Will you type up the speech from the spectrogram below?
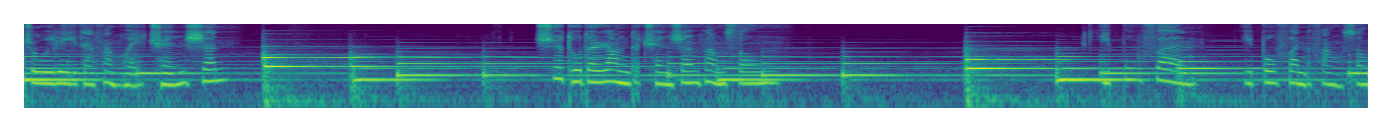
注意力再放回全身。图的让你的全身放松，一部分一部分的放松，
